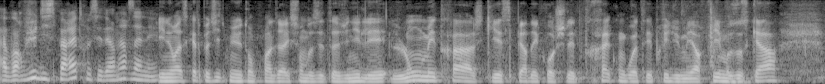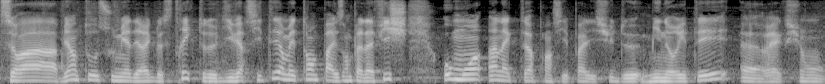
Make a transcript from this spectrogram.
avoir vu disparaître ces dernières années. Il nous reste 4 petites minutes. On prend la direction des États-Unis. Les longs métrages qui espèrent décrocher les très convoités prix du meilleur film aux Oscars sera bientôt soumis à des règles strictes de diversité en mettant par exemple à l'affiche au moins un acteur principal issu de minorités. Euh, réaction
